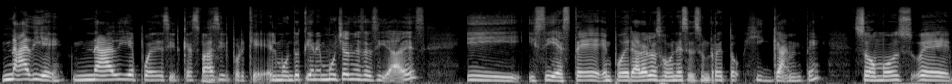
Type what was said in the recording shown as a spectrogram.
nadie, nadie puede decir que es fácil porque el mundo tiene muchas necesidades y, y sí, este empoderar a los jóvenes es un reto gigante. Somos, eh,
